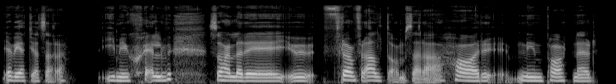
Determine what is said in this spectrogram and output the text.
jag vet ju att så här, i mig själv så handlar det ju framförallt om så här, har min partner,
